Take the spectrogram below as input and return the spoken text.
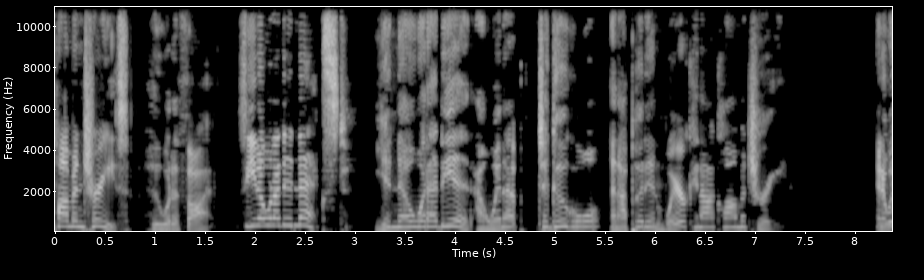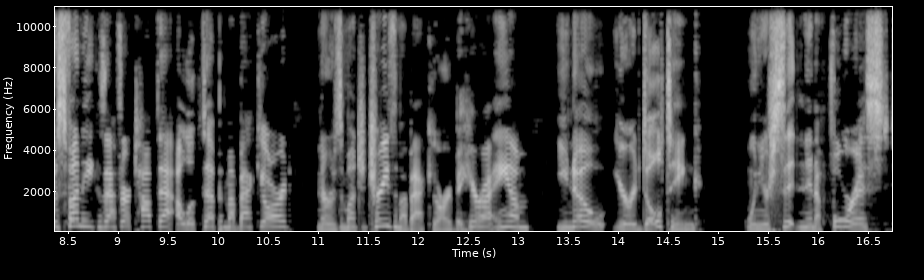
Climbing trees. Who would have thought? So you know what I did next? You know what I did? I went up to Google and I put in where can I climb a tree? And it was funny because after I topped that, I looked up in my backyard and there was a bunch of trees in my backyard. But here I am. You know, you're adulting when you're sitting in a forest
